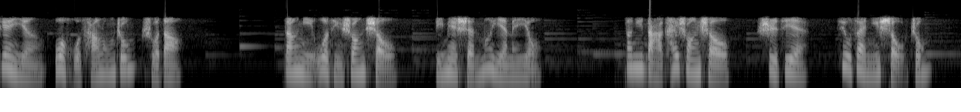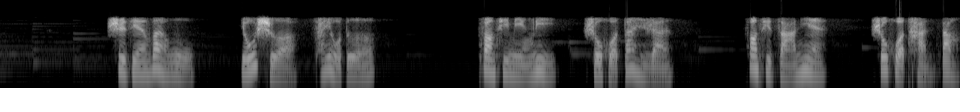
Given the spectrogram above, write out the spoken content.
电影《卧虎藏龙》中说道：“当你握紧双手，里面什么也没有；当你打开双手，世界就在你手中。世间万物，有舍才有得。放弃名利，收获淡然；放弃杂念，收获坦荡。”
